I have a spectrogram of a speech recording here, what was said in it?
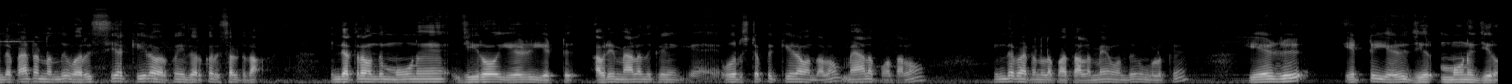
இந்த பேட்டர்ன் வந்து வரிசையாக கீழே வரைக்கும் இது வரைக்கும் ரிசல்ட் தான். இந்த இடத்துல வந்து மூணு ஜீரோ ஏழு எட்டு அப்படியே மேலேருந்து க்ளீ ஒரு ஸ்டெப்பு கீழே வந்தாலும் மேலே பார்த்தாலும் இந்த பேட்டர்னில் பார்த்தாலுமே வந்து உங்களுக்கு ஏழு எட்டு ஏழு ஜீரோ மூணு ஜீரோ.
